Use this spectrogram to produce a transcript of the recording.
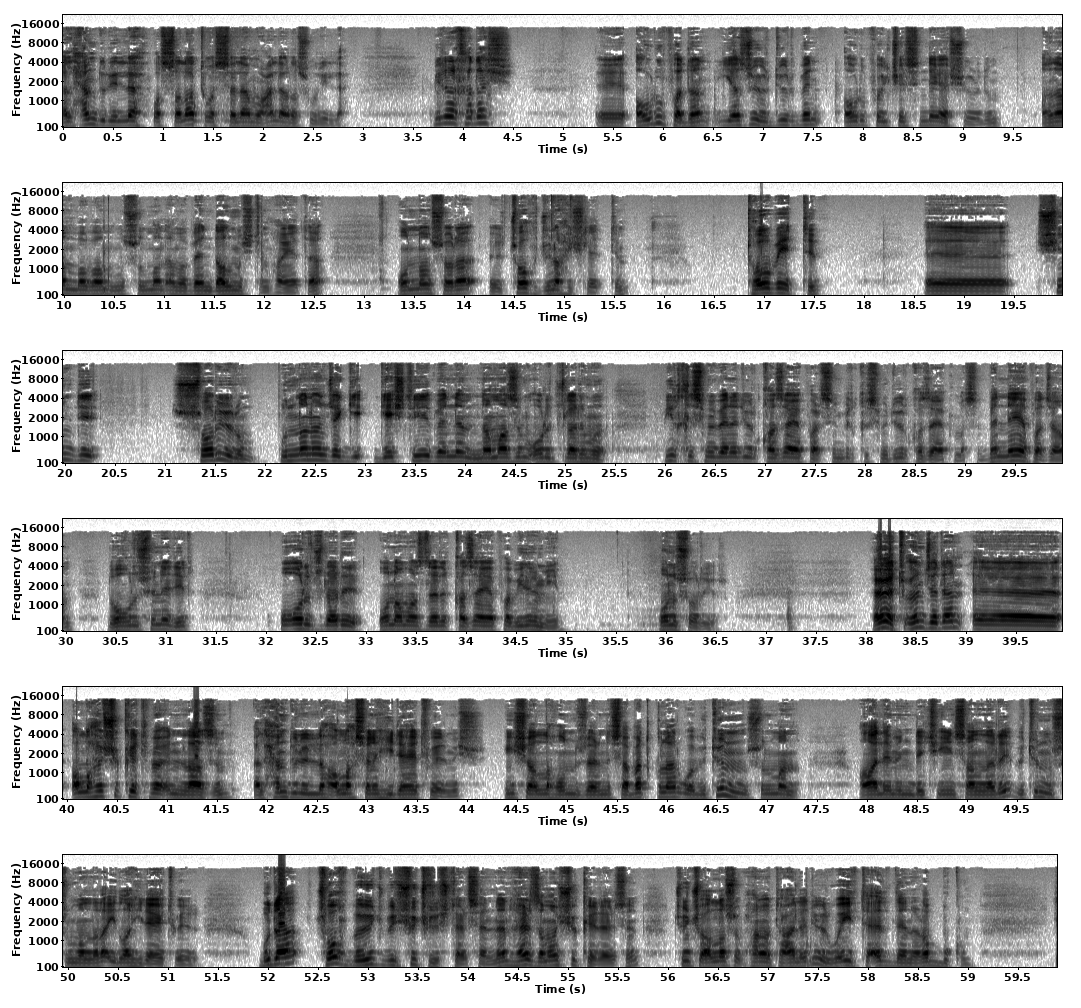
Elhamdülillah ve salatu ve selamu ala Resulillah. Bir arkadaş e, Avrupa'dan yazıyor diyor ben Avrupa ülkesinde yaşıyordum. Anam babam Müslüman ama ben dalmıştım hayata. Ondan sonra e, çok günah işlettim. Tövbe ettim. E, şimdi soruyorum bundan önce ge geçtiği benim namazım, oruçlarımı bir kısmı bana diyor kaza yaparsın, bir kısmı diyor kaza yapmasın. Ben ne yapacağım? Doğrusu nedir? O oruçları, o namazları kaza yapabilir miyim? Onu soruyor. Evet, önceden e, Allah'a şükretmen lazım. Elhamdülillah Allah sana hidayet vermiş. İnşallah onun üzerine sebat kılar ve bütün Müslüman alemindeki insanları, bütün Müslümanlara Allah hidayet verir. Bu da çok büyük bir şükür ister senden. Her zaman şükredersin. Çünkü Allah Subhanahu Teala diyor ve ittezzene rabbukum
